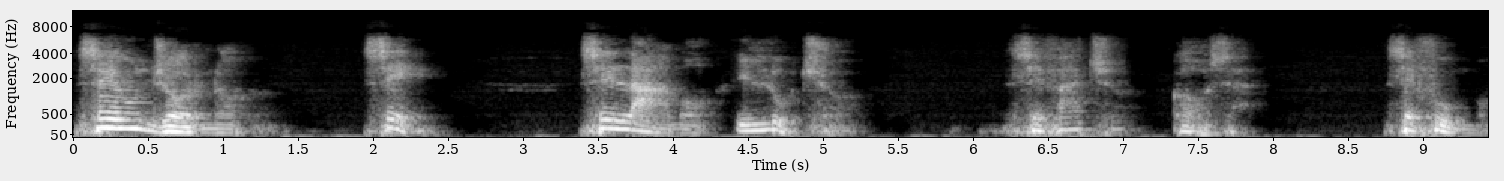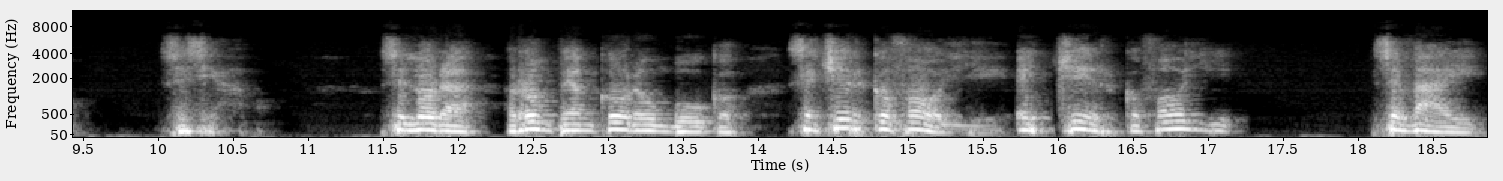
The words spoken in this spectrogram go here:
Se un giorno se, se l'amo il luccio, se faccio cosa, se fumo, se siamo, se l'ora rompe ancora un buco, se cerco fogli e cerco fogli, se vai.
